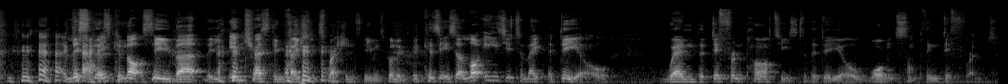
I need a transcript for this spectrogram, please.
okay. listeners cannot see the, the interesting facial expression Stephen's pulling, because it's a lot easier to make a deal when the different parties to the deal want something different.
